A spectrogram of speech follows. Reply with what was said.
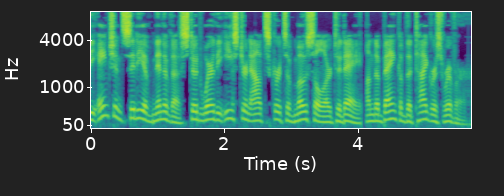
The ancient city of Nineveh stood where the eastern outskirts of Mosul are today, on the bank of the Tigris River.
